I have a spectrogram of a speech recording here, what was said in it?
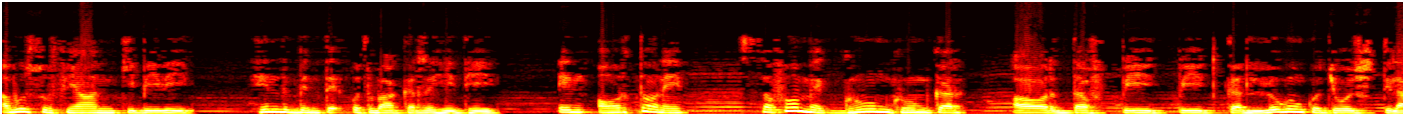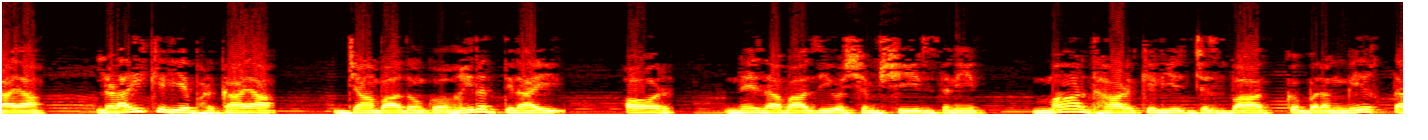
ابو سفیان کی بیوی ہند بنت اتبا کر رہی تھی۔ ان عورتوں نے صفوں میں گھوم گھوم کر اور دف پیٹ پیٹ کر لوگوں کو جوش دلایا، لڑائی کے لیے بھڑکایا، جاں بازوں کو غیرت دلائی اور نیزہ بازی و شمشیر زنی مار دھاڑ کے لیے جذبات کو برنگیختہ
